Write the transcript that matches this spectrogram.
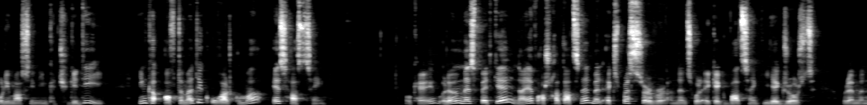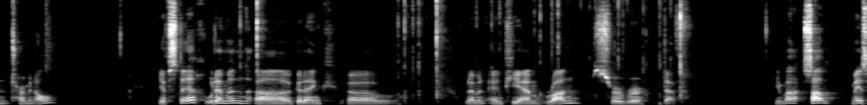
որի մասին ինքը չգիտի, ինքը ավտոմատիկ ուղարկում է այս հասցեին։ Okay, ուրեմն մեզ պետք է նաև աշխատացնել մեր Express server-ը, այնց որ եկեք բացենք երկրորդ ուրեմն terminal Եվ ստեղ ուրեմն գրենք ուրեմն npm run server dev։ Հիմա սա մեզ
